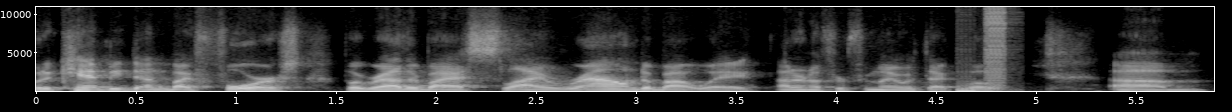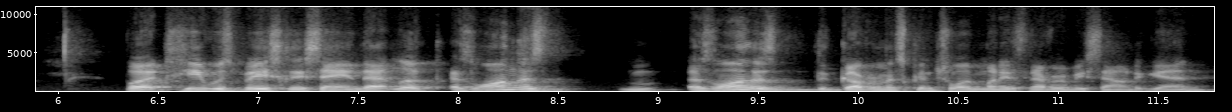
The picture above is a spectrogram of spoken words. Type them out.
But it can't be done by force, but rather by a sly roundabout way. I don't know if you're familiar with that quote. Um, but he was basically saying that look, as long as as long as the government's controlling money, it's never going to be sound again.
